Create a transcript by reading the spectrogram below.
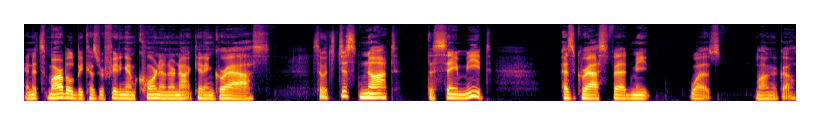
And it's marbled because we're feeding them corn and they're not getting grass. So it's just not the same meat as grass fed meat was long ago.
